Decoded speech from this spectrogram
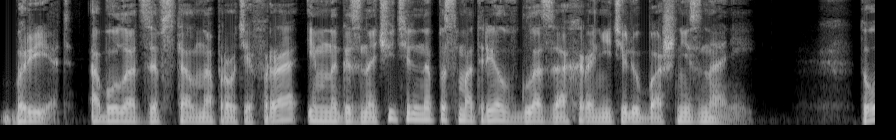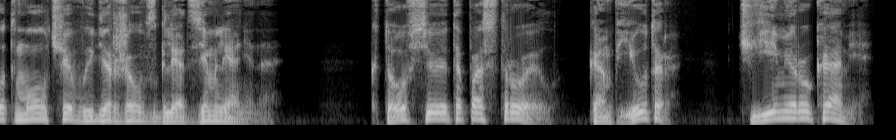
«Бред!» — Абуладзе встал напротив Ра и многозначительно посмотрел в глаза хранителю башни знаний. Тот молча выдержал взгляд землянина. «Кто все это построил? Компьютер? Чьими руками?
